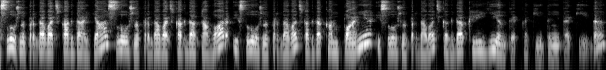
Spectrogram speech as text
сложно продавать, когда я, сложно продавать, когда товар, и сложно продавать, когда компания, и сложно продавать, когда клиенты какие-то не такие, да.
